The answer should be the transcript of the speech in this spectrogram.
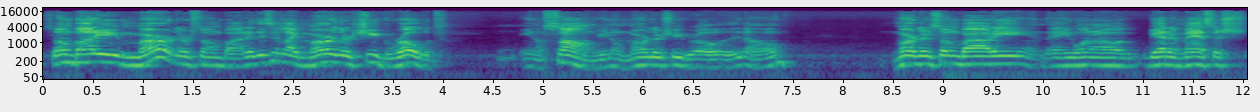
somebody murder somebody. This is like murder she wrote. You know, song. You know, murder she wrote. You know, murder somebody, and then you want to get a message.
